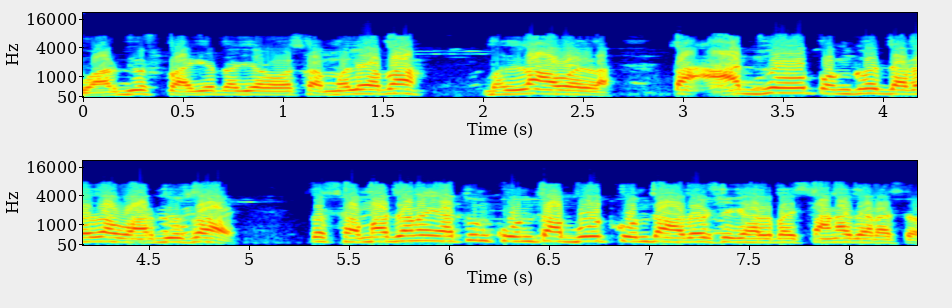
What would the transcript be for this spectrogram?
वाढदिवस पाहिजे त्याच्या व्यवस्था मला बा भल्ला आवडला. तर आज जो पंकज दादाचा वाढदिवस आहे तर समाजानं यातून कोणता बोध कोणता आदर्श घ्यायला पाहिजे? सांगा जरा सर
